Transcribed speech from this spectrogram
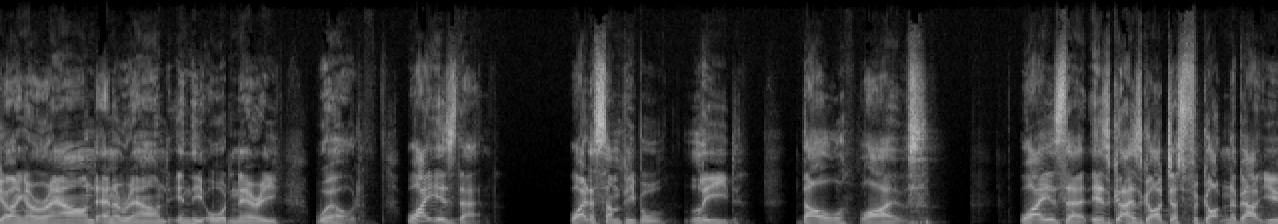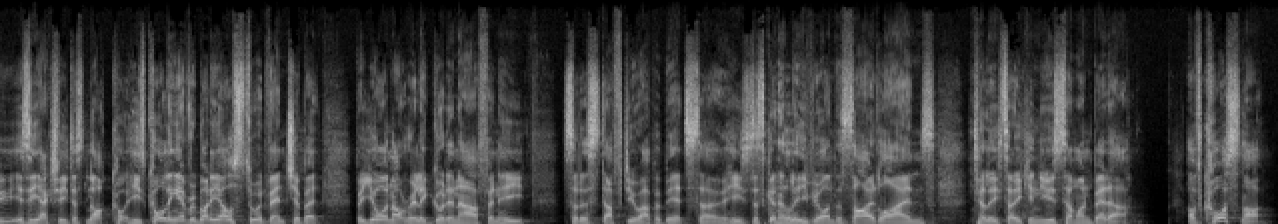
going around and around in the ordinary world. Why is that? Why do some people lead dull lives? Why is that? Is, has God just forgotten about you? Is he actually just not, call, he's calling everybody else to adventure, but, but you're not really good enough and he sort of stuffed you up a bit, so he's just going to leave you on the sidelines till he, so he can use someone better? Of course not.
